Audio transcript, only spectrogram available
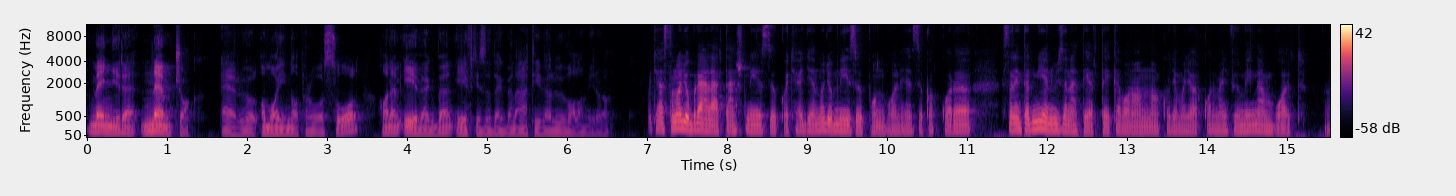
mennyire nem csak erről a mai napról szól, hanem években, évtizedekben átívelő valamiről. Hogyha ezt a nagyobb rálátást nézzük, hogyha egy ilyen nagyobb nézőpontból nézzük, akkor uh, szerinted milyen üzenetértéke van annak, hogy a magyar kormányfő még nem volt uh,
